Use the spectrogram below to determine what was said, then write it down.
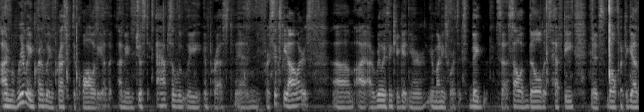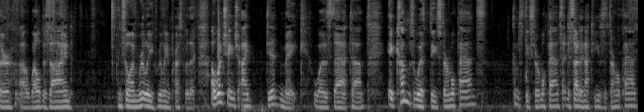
I'm really incredibly impressed with the quality of it. I mean, just absolutely impressed. And for sixty dollars, um, I, I, really think you're getting your your money's worth. It's big, it's a solid build, it's hefty, it's well put together, uh, well designed, and so I'm really really impressed with it. Uh, one change I did make was that uh, it comes with these thermal pads comes with these thermal pads. I decided not to use the thermal pad.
